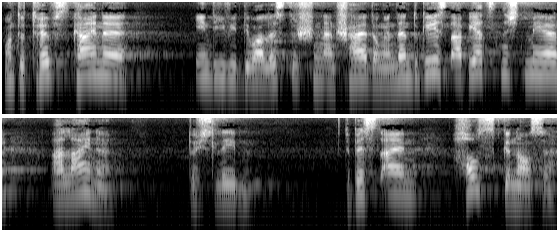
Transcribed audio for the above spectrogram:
Und du triffst keine individualistischen Entscheidungen, denn du gehst ab jetzt nicht mehr alleine durchs Leben. Du bist ein Hausgenosse.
